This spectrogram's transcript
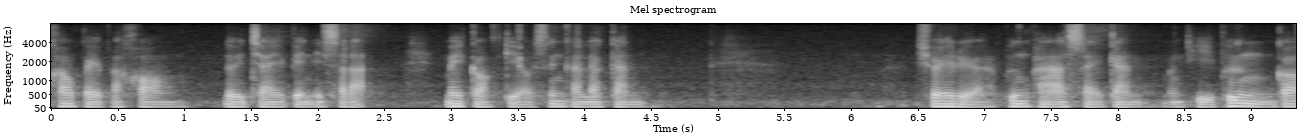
เข้าไปประคอง โดยใจเป็นอิสระ ไม่เกาะเกี่ยวซึ่งกันและกัน ช่วยเหลือพึ่งพาอาศัยกัน บางทีพึ่งก็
